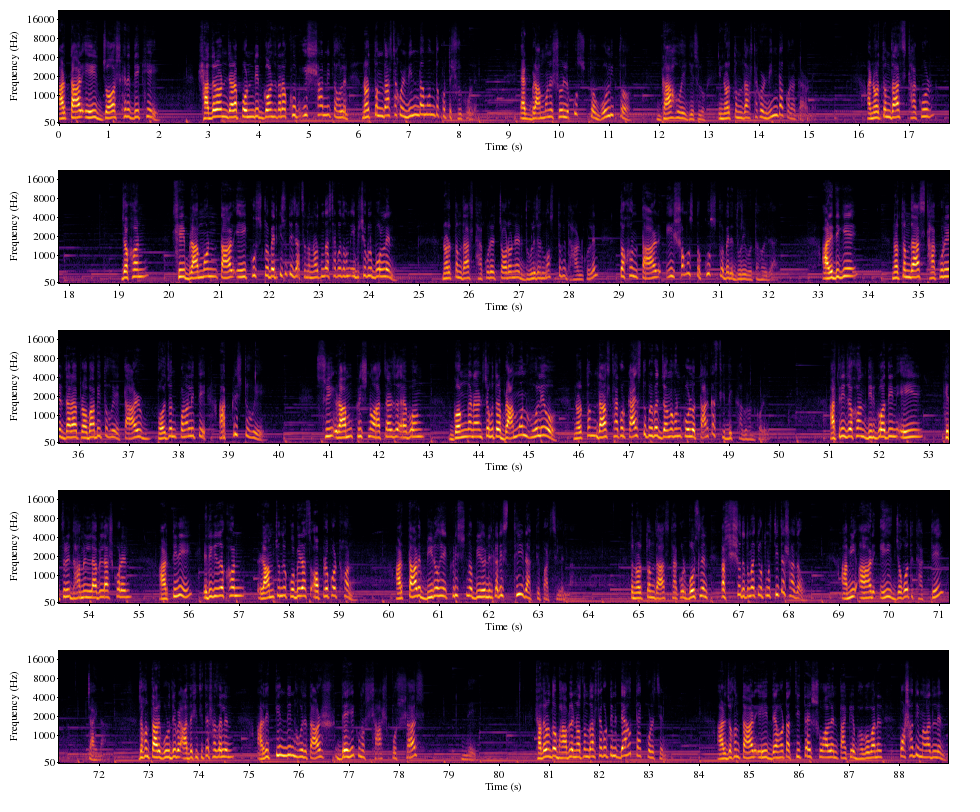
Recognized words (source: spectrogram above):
আর তার এই যশ খেতে দেখে সাধারণ যারা পণ্ডিতগণ, তারা খুব ঈর্ষান্বিত হলেন। নর্তন দাস ঠাকুর নিন্দামন্দ করতে শুরু করলেন। এক ব্রাহ্মণের শরীরে কুষ্ঠ গলিত গা হয়ে গিয়েছিল এই নরোত্তম দাস ঠাকুর নিন্দা করার কারণে। আর নরোত্তম দাস ঠাকুর যখন সেই ব্রাহ্মণ তার এই কুষ্ঠবেদ কিছুতেই যাচ্ছে না, নরোত্তম দাস ঠাকুর যখন এই বিষয়গুলো বললেন, নরোত্তম দাস ঠাকুরের চরণের ধুলি যখন মস্তকে ধারণ করলেন, তখন তার এই সমস্ত কুষ্ঠবেদে দূরীভূত হয়ে যায়। আর এদিকে নরোত্তম দাস ঠাকুরের দ্বারা প্রভাবিত হয়ে তার ভজন প্রণালীতে আকৃষ্ট হয়ে শ্রী রামকৃষ্ণ আচার্য এবং গঙ্গানারায়ণ চক্র তারা ব্রাহ্মণ হলেও নরোত্তম দাস ঠাকুর কায়স্থ পরিবার জন্মগ্রহণ করল, তার কাছ থেকে দীক্ষা গ্রহণ করে। আর তিনি যখন দীর্ঘদিন এই ক্ষেত্রে ধামের লাবিলাস করেন, আর তিনি এদিকে যখন রামচন্দ্র কবিরাজ অপ্রকট হন, আর তার বিরহে কৃষ্ণ বিরহে নিজেকে স্থির রাখতে পারছিলেন না। তো নরোত্তম দাস ঠাকুর বলছিলেন, তার শিষ্যদের তোমরা কি তোমরা চিতা সাজাও? আমি আর এই জগতে থাকতে চাই না। যখন তার গুরুদেবের আদেশে চিতা সাজালেন, আর তিন দিন হয়ে তার দেহে কোনো শ্বাস প্রশ্বাস নেই। সাধারণত ভাবলেন নতুন দাস ঠাকুর তিনি দেহ ত্যাগ করেছেন। আর যখন তার এই দেহটা চিত্রায় শোয়ালেন, তাকে ভগবানের প্রসাদী মালা দিলেন।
